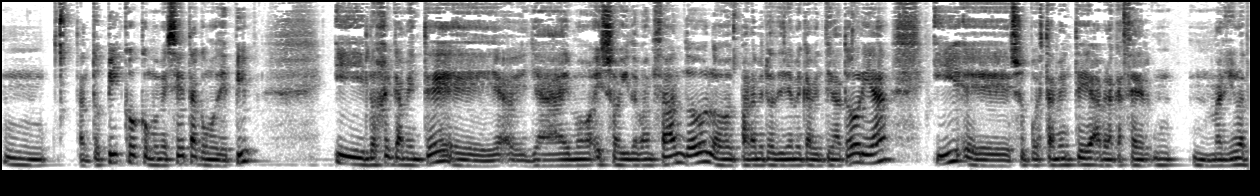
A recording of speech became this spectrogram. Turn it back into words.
mm, tanto pico como meseta como de PIB, y lógicamente eh, ya hemos eso ha ido avanzando, los parámetros de dinámica ventilatoria y eh, supuestamente habrá que hacer maniobras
